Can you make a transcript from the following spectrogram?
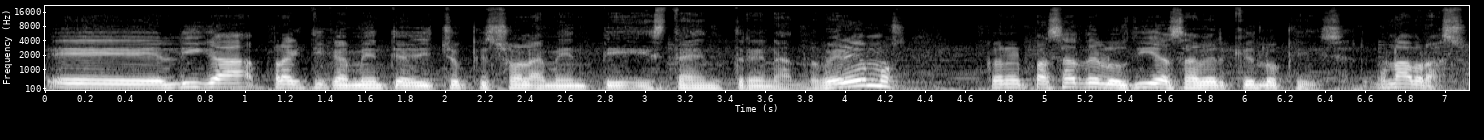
eh, Liga prácticamente ha dicho que solamente está entrenando. Veremos con el pasar de los días a ver qué es lo que dice. Un abrazo.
